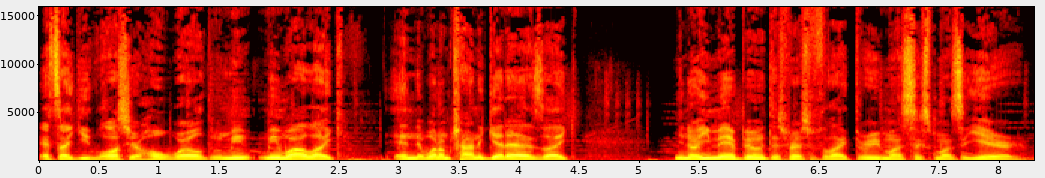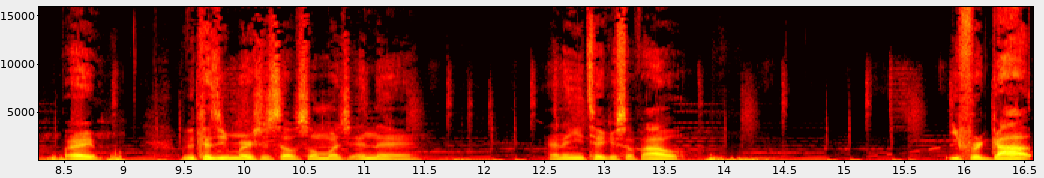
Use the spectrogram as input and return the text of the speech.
It's like you lost your whole world. Me- meanwhile, like, and what I'm trying to get at is like, you know, you may have been with this person for like three months, six months, a year, right? Because you immerse yourself so much in there, and then you take yourself out, you forgot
